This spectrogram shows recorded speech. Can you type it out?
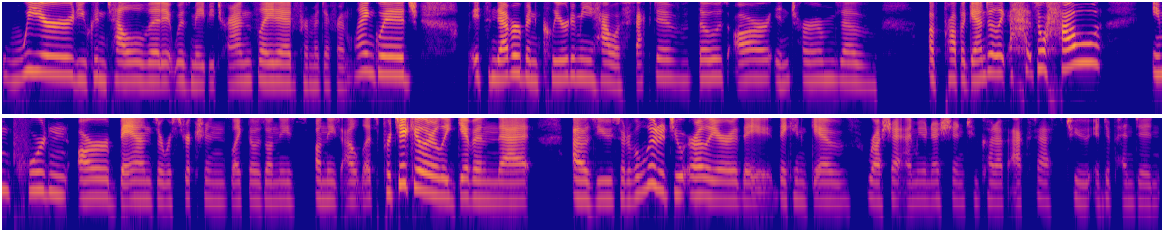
weird. You can tell that it was maybe translated from a different language. It's never been clear to me how effective those are in terms of of propaganda like so how important are bans or restrictions like those on these on these outlets particularly given that as you sort of alluded to earlier they they can give russia ammunition to cut off access to independent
